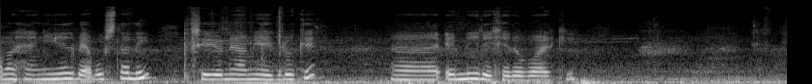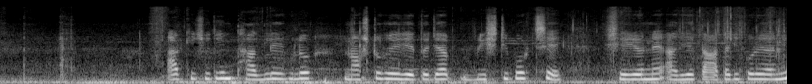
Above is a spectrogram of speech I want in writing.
আমার হ্যাঙ্গিংয়ের ব্যবস্থা নেই, সেই জন্য আমি এগুলোকে এমনি রেখে দেবো আর কি। আর কিছুদিন থাকলে এগুলো নষ্ট হয়ে যেত, যা বৃষ্টি পড়ছে, সেই জন্যে আজকে তাড়াতাড়ি করে আমি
